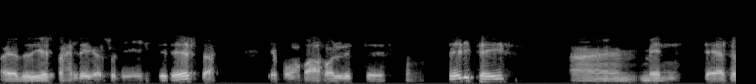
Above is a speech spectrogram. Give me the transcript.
og jeg ved, Jesper han ligger så lige lidt efter. Jeg prøver bare at holde et øh, sådan steady pace, øh, men da jeg så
